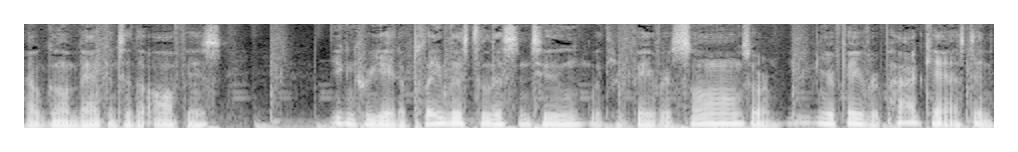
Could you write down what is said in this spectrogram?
have gone back into the office, you can create a playlist to listen to with your favorite songs or even your favorite podcast. And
